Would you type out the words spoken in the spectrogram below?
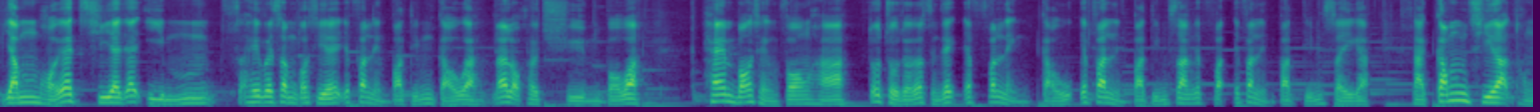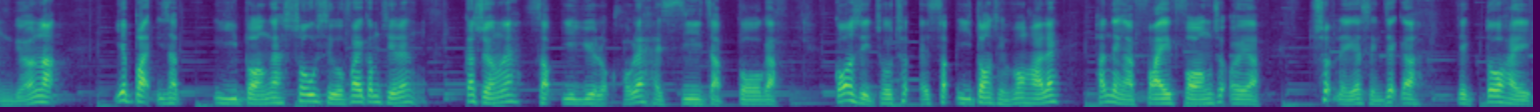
任何一次啊一二五 h e a v y 深嗰次咧一分零八點九啊，拉落去全部啊。輕磅情況下都做咗咗成績一分零九、一分零八點三、一分一分零八點四嘅。嗱，今次啦，同樣啦，一百二十二磅嘅蘇兆輝，今次咧加上咧十二月六號咧係試習過噶，嗰陣時做出誒十二檔情況下咧，肯定係快放出去啊，出嚟嘅成績啊，亦都係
